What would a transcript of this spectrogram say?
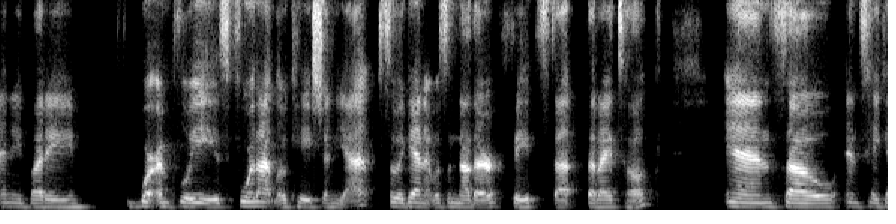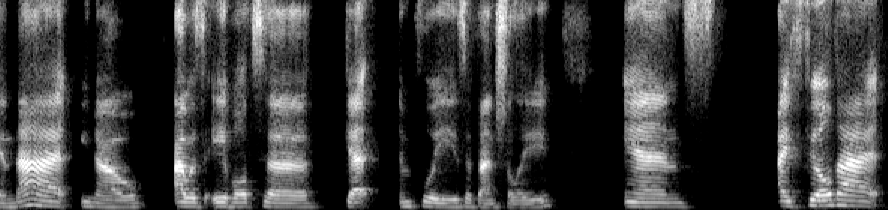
anybody were employees for that location yet. So again, it was another faith step that I took. And so in taking that, you know, I was able to get employees eventually and I feel that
